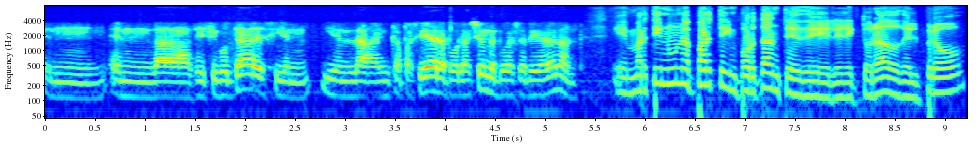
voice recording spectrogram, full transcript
en, en, las dificultades y en, y en la incapacidad de la población de poder salir adelante. Eh, Martín, una parte importante del electorado del PRO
